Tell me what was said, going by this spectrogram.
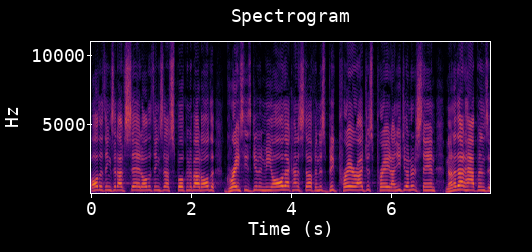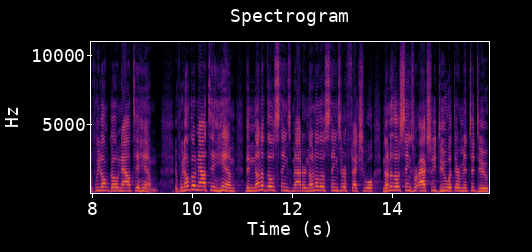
all the things that I've said, all the things that I've spoken about, all the grace He's given me, all that kind of stuff, and this big prayer I just prayed, I need you to understand none of that happens if we don't go now to Him. If we don't go now to Him, then none of those things matter. None of those things are effectual. None of those things will actually do what they're meant to do.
